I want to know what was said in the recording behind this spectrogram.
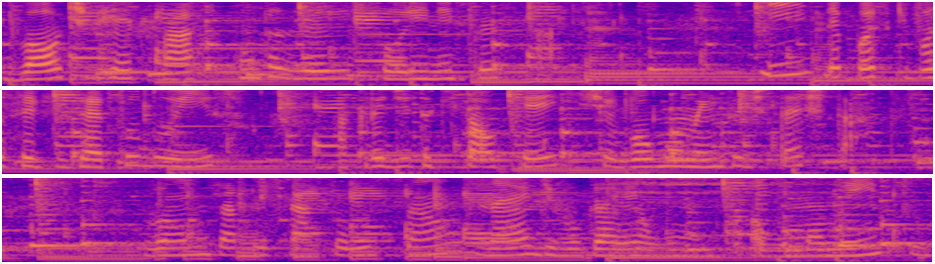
Volte e refaça quantas vezes forem necessários. Depois que você fizer tudo isso, acredita que está ok, chegou o momento de testar. Vamos aplicar a solução, né? divulgar em algum, algum momento,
